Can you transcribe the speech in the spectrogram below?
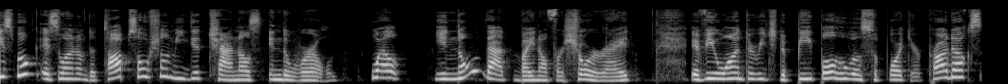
Facebook is one of the top social media channels in the world. Well, you know that by now for sure, right? If you want to reach the people who will support your products,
